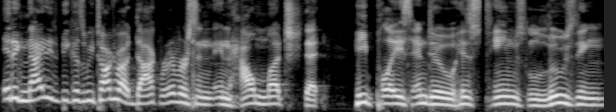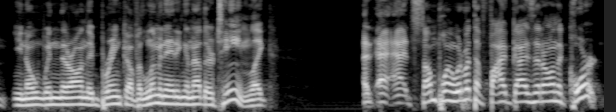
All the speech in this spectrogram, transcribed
It ignited because we talked about Doc Rivers and, and how much that he plays into his teams losing, you know, when they're on the brink of eliminating another team. Like, at, at some point, what about the five guys that are on the court?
